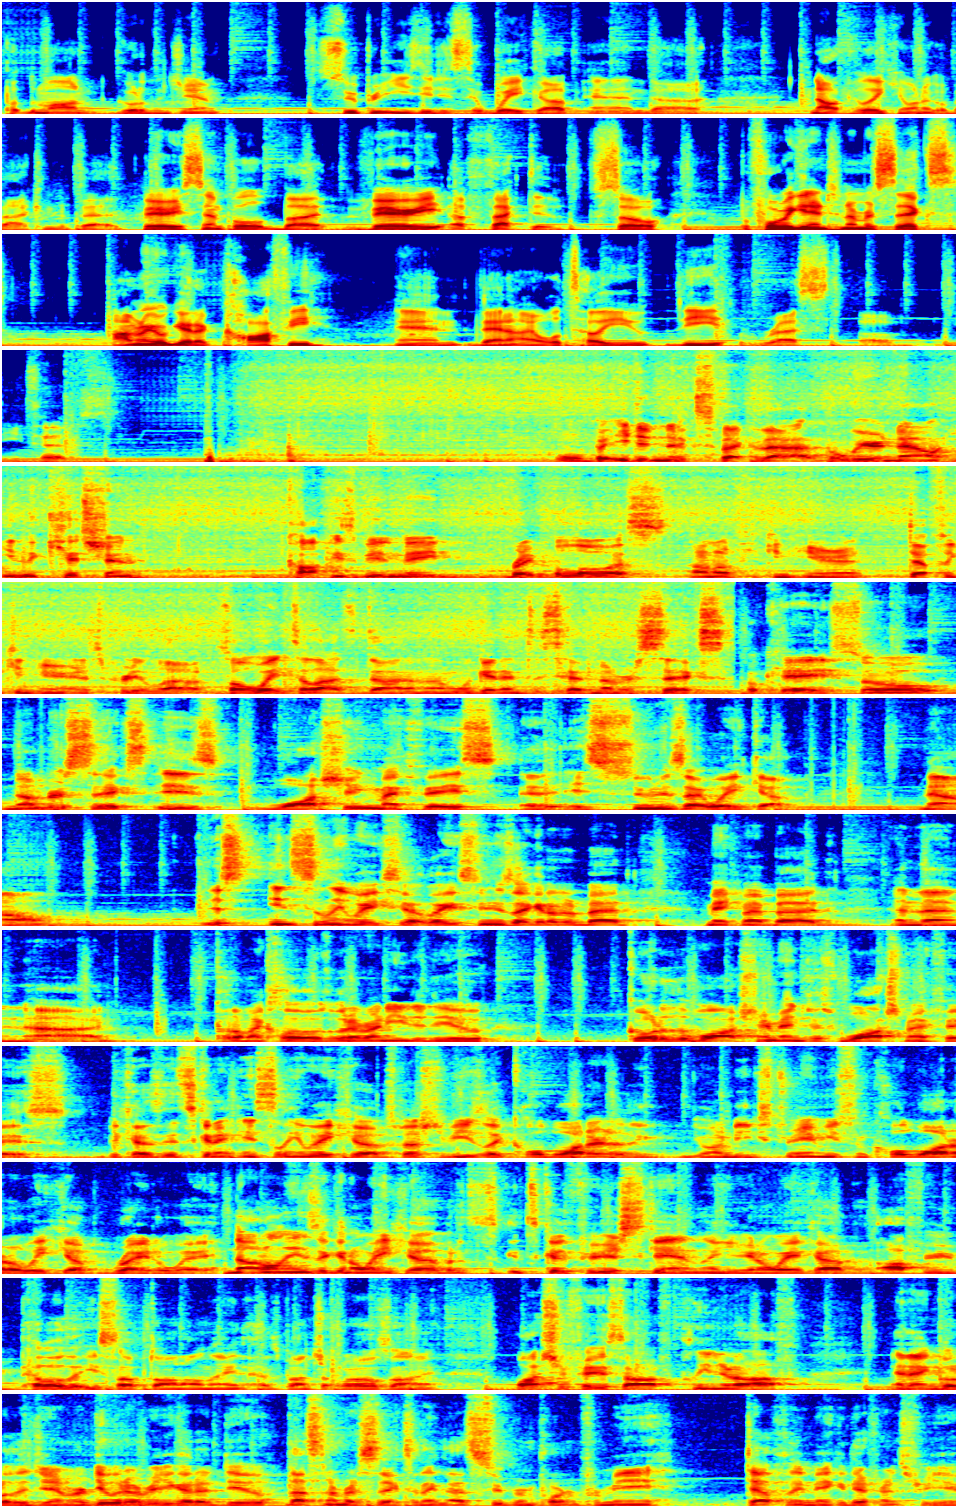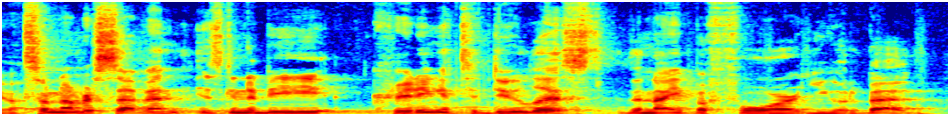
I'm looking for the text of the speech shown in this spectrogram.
put them on, go to the gym. Super easy just to wake up and uh, not feel like you want to go back into bed. Very simple, but very effective. So before we get into number six, I'm gonna go get a coffee and then I will tell you the rest of the tips. Well, but you didn't expect that, but we are now in the kitchen. Coffee's being made right below us. I don't know if you can hear it. Definitely can hear it, it's pretty loud. So I'll wait till that's done and then we'll get into tip number six. Okay, so number six is washing my face as soon as I wake up. Now, this instantly wakes you up. Like as soon as I get out of bed, make my bed, and then uh, put on my clothes, whatever I need to do, go to the washroom and just wash my face because it's gonna instantly wake you up, especially if you use like cold water, like you wanna be extreme, use some cold water, it'll wake you up right away. Not only is it gonna wake you up, but it's, it's good for your skin. Like you're gonna wake up off of your pillow that you slept on all night, has a bunch of oils on it, wash your face off, clean it off, and then go to the gym or do whatever you gotta do. That's number six, I think that's super important for me. Definitely make a difference for you. So number seven is gonna be creating a to-do list the night before you go to bed.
